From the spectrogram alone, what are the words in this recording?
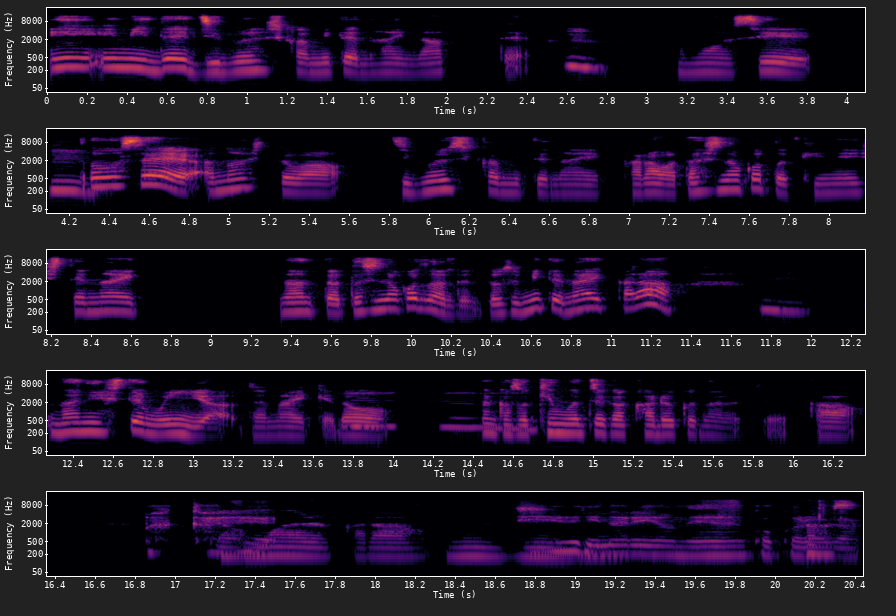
いい意味で自分しか見てないなってうん。思うしうん。どうせあの人は自分しか見てないから私のこと気にしてないなんて私のことなんてどうせ見てないからうん。何してもいいやじゃないけど、なんかそうわ気持ちが軽くなるというか、かる。思えるから、うんうん自由になるよね、心が。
